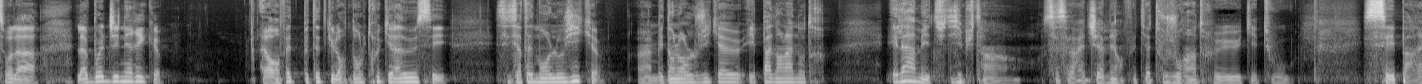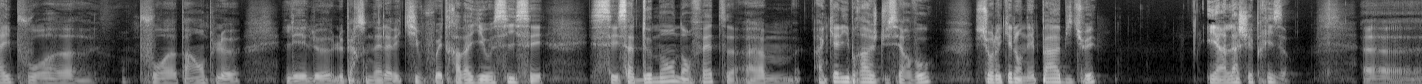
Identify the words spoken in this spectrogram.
sur la, la boîte générique. Alors en fait, peut-être que leur, dans le truc à eux, c'est, certainement logique, hein, mais dans leur logique à eux et pas dans la nôtre. Et là, mais tu dis, putain, ça s'arrête jamais en fait. Il y a toujours un truc et tout. C'est pareil pour, pour euh, par exemple, le, le, personnel avec qui vous pouvez travailler aussi. C'est, c'est, ça demande en fait euh, un calibrage du cerveau sur lequel on n'est pas habitué et un lâcher prise. Euh,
